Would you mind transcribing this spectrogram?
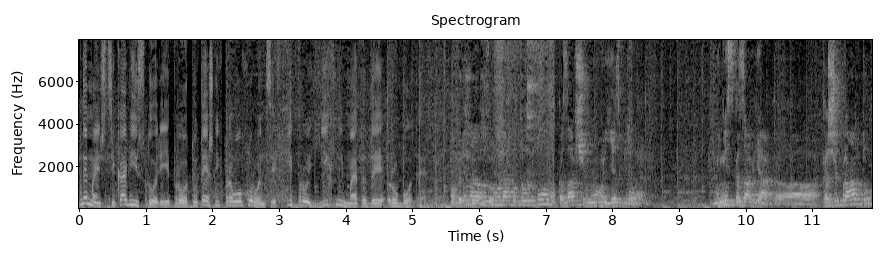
не менш цікаві історії про тутешніх правоохоронців і про їхні методи роботи. Він розмовляв по телефону, казав, що в нього є зброя. Мені сказав як, е, кажи правду,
